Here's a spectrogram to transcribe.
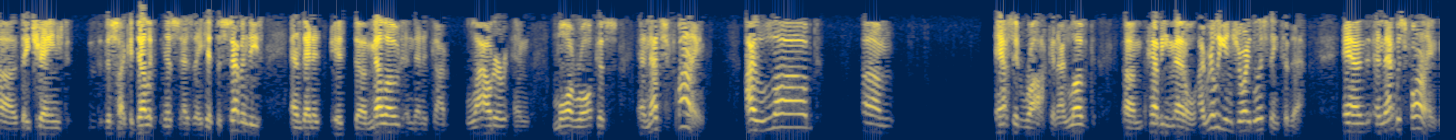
uh, they changed the psychedelicness as they hit the 70s, and then it it uh, mellowed, and then it got louder and more raucous, and that's fine. I loved um, acid rock, and I loved um, heavy metal. I really enjoyed listening to that, and and that was fine.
